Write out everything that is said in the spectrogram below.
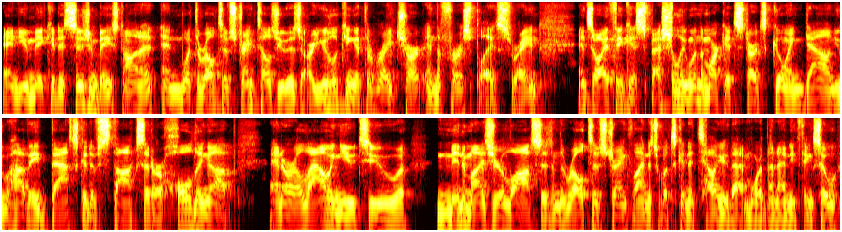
and you make a decision based on it. And what the relative strength tells you is, are you looking at the right chart in the first place, right? And so I think, especially when the market starts going down, you have a basket of stocks that are holding up and are allowing you to minimize your losses. And the relative strength line is what's going to tell you that more than anything. So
